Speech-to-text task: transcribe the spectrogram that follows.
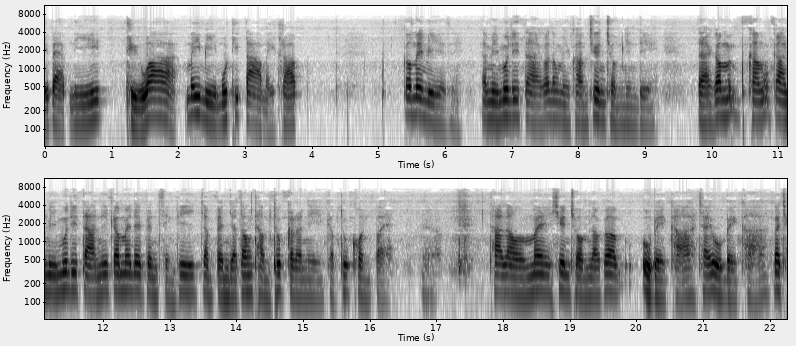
ยๆแบบนี้ ถือว่าไม่มีมุทิตาไหมครับ ก็ไม่มีสิถ้ามีมุติตาก็ต้องมีความชื่นชมยินดี แต่ก็การมีมุติตานี้ก็ไม่ได้เป็นสิ่งที่จำเป็นจะต้องทำทุกกรณีกับทุกคนไป ถ้าเราไม่ชื่นชมเราก็อุเบกขาใช้อุเบกขาก็เฉ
